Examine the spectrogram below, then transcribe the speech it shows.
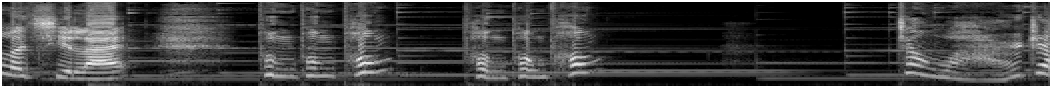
了起来，砰砰砰，砰砰砰。正玩着，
